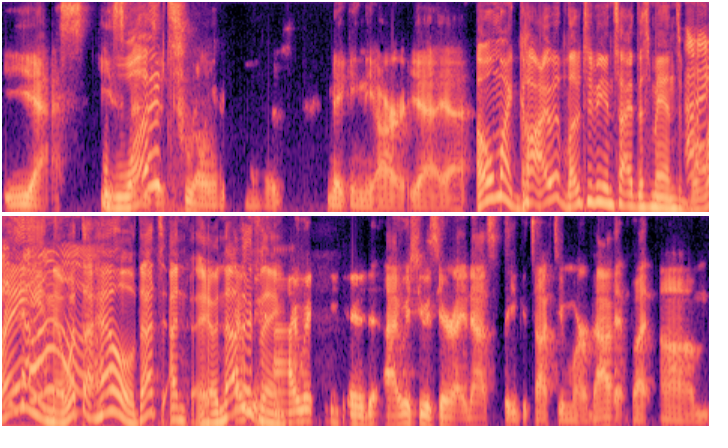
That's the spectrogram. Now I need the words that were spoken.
Yes, he spends a What? trillion dollars making the art. Yeah, yeah. Oh my god, I would love to be inside this man's brain. What the hell? That's an, another I wish, thing. I wish he could. I wish he was here right now so he could talk to you more about it. But um,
